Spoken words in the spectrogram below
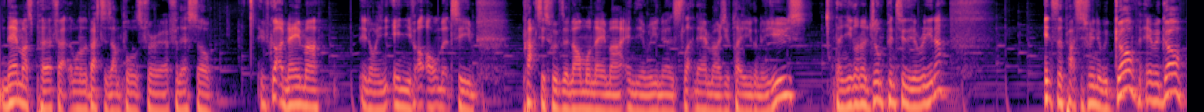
Neymar's perfect, one of the best examples for uh, for this. So, if you've got a Neymar, you know, in, in your ultimate team, practice with the normal Neymar in the arena and select Neymar as your player you're going to use. Then you're going to jump into the arena. Into the practice arena we go, here we go,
